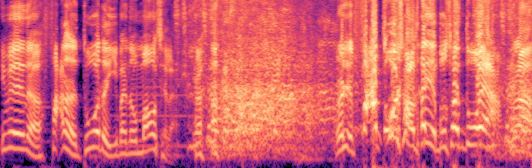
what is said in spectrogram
因为呢，发的多的一般都猫起来，而且发多少他也不算多呀，是吧？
